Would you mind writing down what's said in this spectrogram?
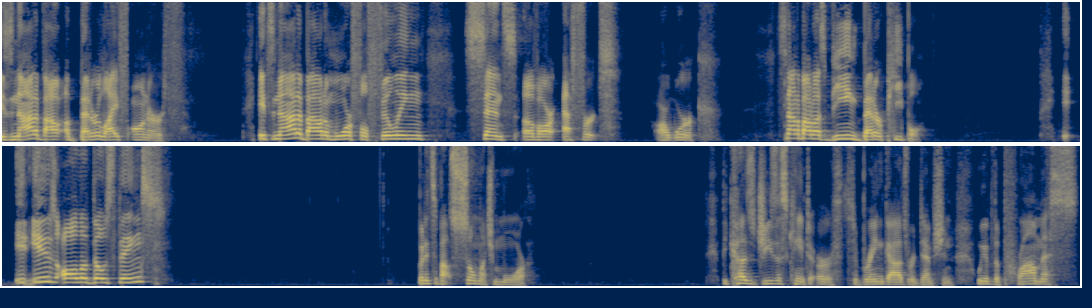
is not about a better life on earth. It's not about a more fulfilling sense of our effort, our work. It's not about us being better people. it, it is all of those things, but it's about so much more. Because Jesus came to earth to bring God's redemption, we have the promise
